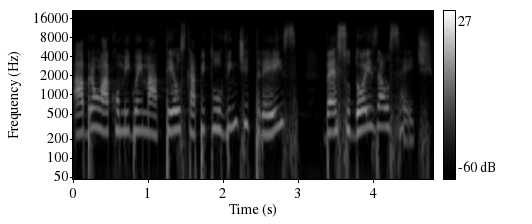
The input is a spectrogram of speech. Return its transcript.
Abram lá comigo em Mateus, capítulo 23, verso 2 ao 7.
